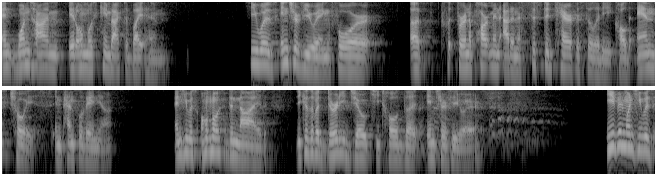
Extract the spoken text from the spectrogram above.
And one time, it almost came back to bite him. He was interviewing for, a, for an apartment at an assisted care facility called Ann's Choice in Pennsylvania. And he was almost denied because of a dirty joke he told the interviewer. Even when he was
